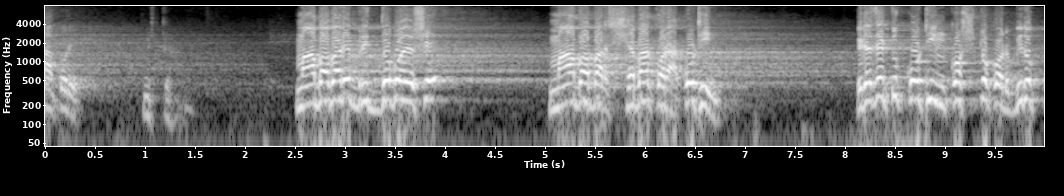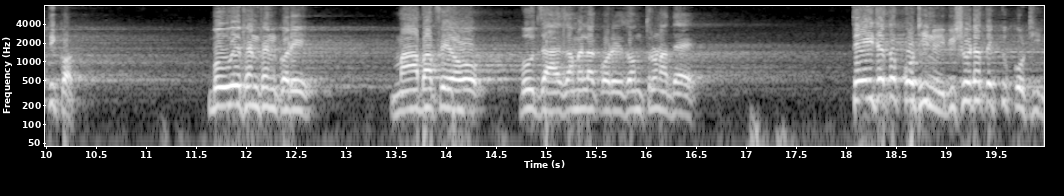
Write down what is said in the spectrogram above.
না করে মৃত্যু মা বাবারে বৃদ্ধ বয়সে মা বাবার সেবা করা কঠিন। এটা যে একটু কঠিন, কষ্টকর, বিরক্তিকর। বউ এ ফ্যান ফ্যান করে, মা বাপেও বউ যা ঝামেলা করে, যন্ত্রণা দেয়। তো এইটা তো কঠিনই বিষয়টা তো একটু কঠিন।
